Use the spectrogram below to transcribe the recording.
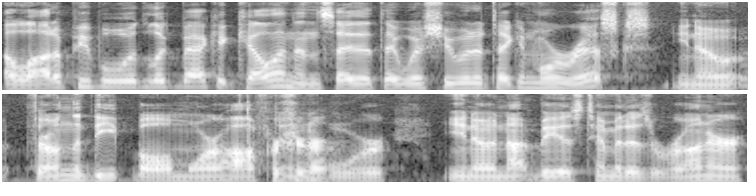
a lot of people would look back at Kellen and say that they wish he would have taken more risks. You know, thrown the deep ball more often, sure. or you know, not be as timid as a runner.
